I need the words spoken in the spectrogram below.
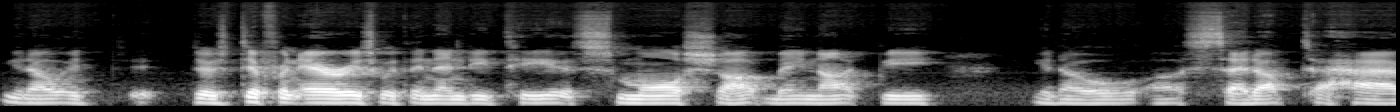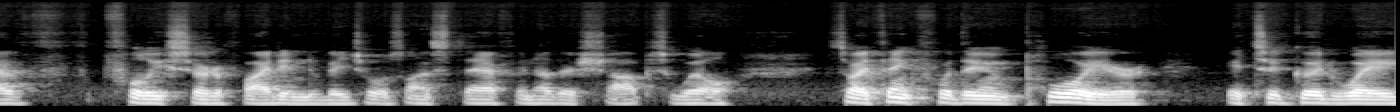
You know, it, it, there's different areas within NDT. A small shop may not be, you know, uh, set up to have fully certified individuals on staff, and other shops will. So I think for the employer, it's a good way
